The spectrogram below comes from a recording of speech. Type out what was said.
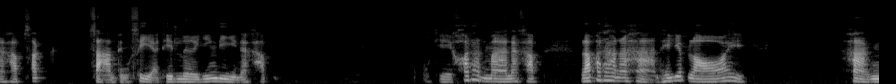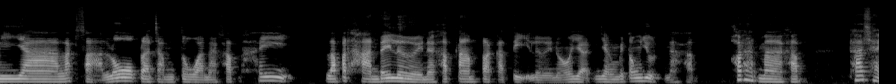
นะครับ สัก 3-4 อาทิตย์เลยยิ่งดีนะครับโอเค ข้อถัดมานะครับ รับประทานอาหารให้เรียบร้อย หากมียารักษาโรคประจำตัวนะครับ ให้ รับประทานได้เลยนะครับ ตามปกติเลยเนาะอย่ายังไม่ต้องหยุดนะครับ ข้อถัดมาครับ ถ้าใช้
